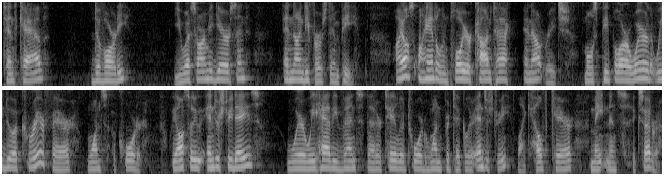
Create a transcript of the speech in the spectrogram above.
10th CAV, DIVARTY, U.S. Army Garrison, and 91st MP. I also handle employer contact and outreach. Most people are aware that we do a career fair once a quarter. We also do industry days where we have events that are tailored toward one particular industry, like healthcare, maintenance, etc.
